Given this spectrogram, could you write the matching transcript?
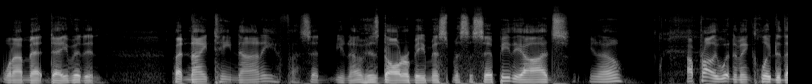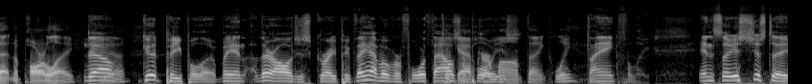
when I met David in about 1990, if I said, you know, his daughter be Miss Mississippi, the odds, you know, I probably wouldn't have included that in a parlay. you know. good people though. Man, they're all just great people. They have over four her employees. mom, thankfully. thankfully. And so it's just a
